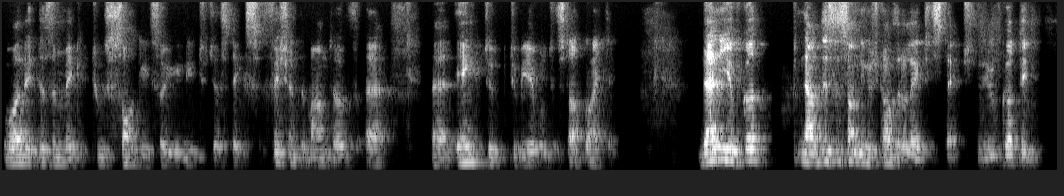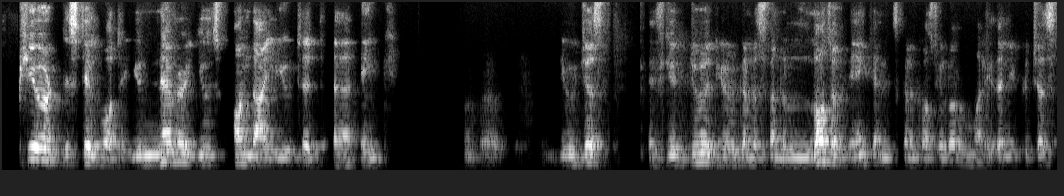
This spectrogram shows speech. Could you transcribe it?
well, it doesn't make it too soggy. So you need to just take sufficient amount of uh, uh, ink to, to be able to start writing. Then you've got, now this is something which comes at a later stage. You've got the pure distilled water. You never use undiluted uh, ink. You just, if you do it, you're going to spend a lot of ink and it's going to cost you a lot of money. Then you could just,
